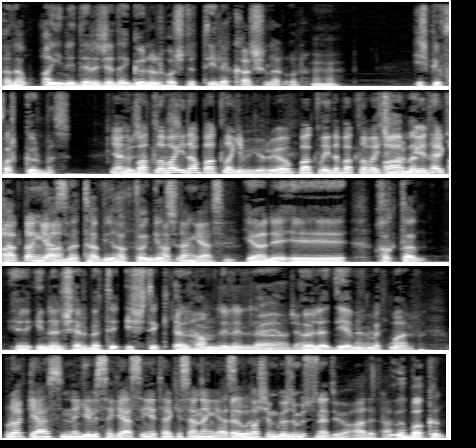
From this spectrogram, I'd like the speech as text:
adam aynı derecede gönül hoşnutluğuyla karşılar onu. Hı hı hiçbir fark görmez. Yani Gözetmez. baklavayı da bakla gibi görüyor. Baklayı da baklava hiç fark yok. Yeter ki haktan gelsin. Ahmet tabii haktan gelsin. Haktan gelsin. Yani e, haktan e, inen şerbeti içtik elhamdülillah. elhamdülillah. Öyle diyebilmek evet. marifet. Bırak gelsin ne gelirse gelsin yeter ki senden gelsin. Evet. Başım gözüm üstüne diyor adeta. Ve bakın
